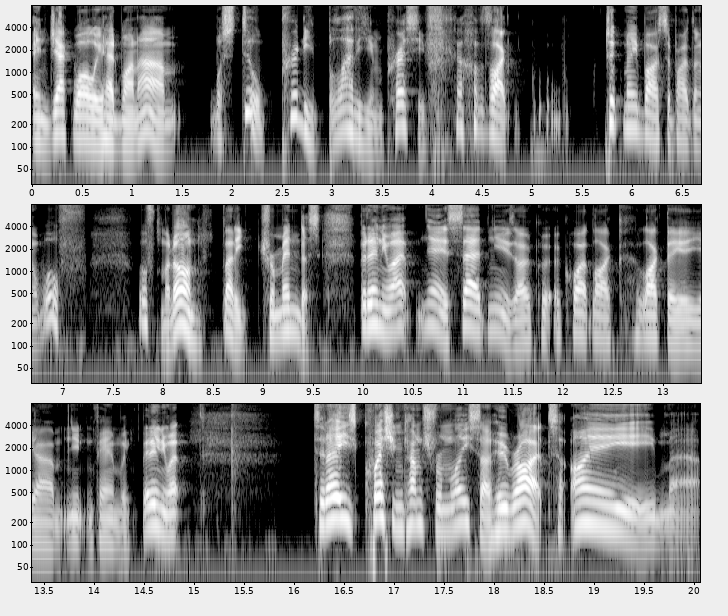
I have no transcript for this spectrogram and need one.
and Jack, while he had one arm, was still pretty bloody impressive. I was like, took me by surprise. Like, wolf Oof, Madon, bloody tremendous. But anyway, yeah, sad news. I, quite like like the um, Newton family. But anyway, today's question comes from Lisa, who writes, I'm, uh,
